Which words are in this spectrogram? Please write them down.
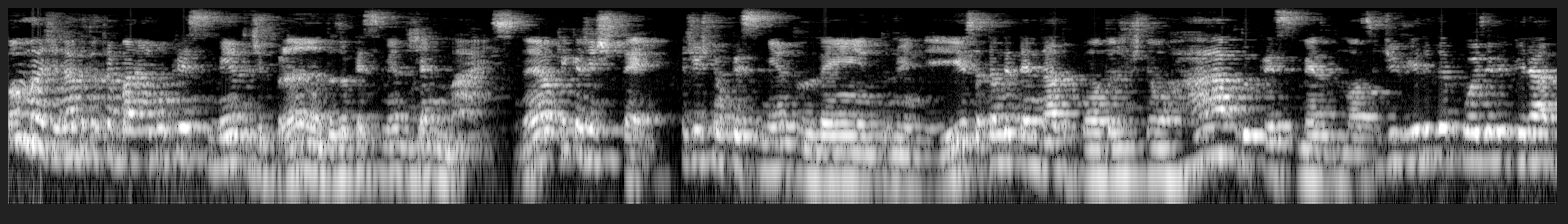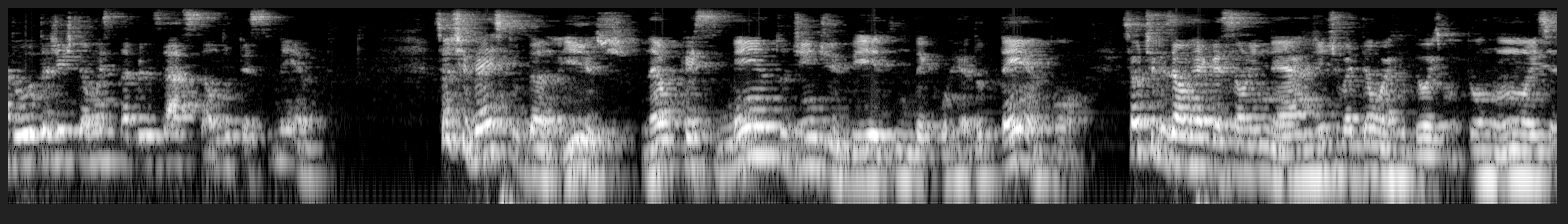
Vamos imaginar que eu estou trabalhando com crescimento de plantas ou crescimento de animais. Né? O que, que a gente tem? A gente tem um crescimento lento no início, até um determinado ponto a gente tem um rápido crescimento do nosso indivíduo e depois ele vira adulto, a gente tem uma estabilização do crescimento. Se eu estiver estudando isso, né, o crescimento de indivíduos no decorrer do tempo, se eu utilizar uma regressão linear, a gente vai ter um R2 muito ruim. Se a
